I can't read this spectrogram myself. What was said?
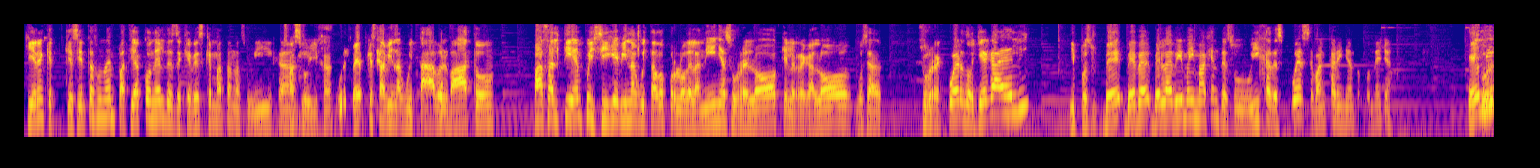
quieren que, que sientas una empatía con él desde que ves que matan a su hija, A su hija. ves que está bien agüitado el vato, pasa el tiempo y sigue bien agüitado por lo de la niña, su reloj que le regaló, o sea, su recuerdo. Llega a Ellie y pues ve, ve, ve, ve la misma imagen de su hija después, se va encariñando con ella. Ellie,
